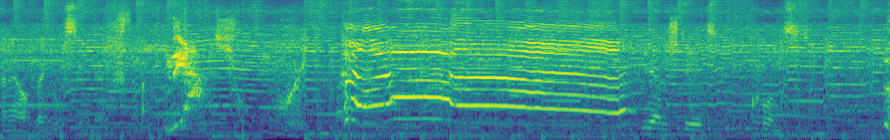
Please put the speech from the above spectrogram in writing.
Kann ja auch bei Goose singen. Ja! Hier entsteht Kunst. Wir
